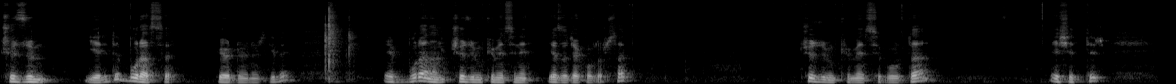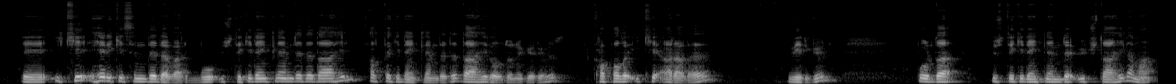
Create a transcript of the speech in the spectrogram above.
çözüm yeri de burası gördüğünüz gibi. E, buranın çözüm kümesini yazacak olursak çözüm kümesi burada eşittir. 2 e, her ikisinde de var. Bu üstteki denklemde de dahil, alttaki denklemde de dahil olduğunu görüyoruz. Kapalı 2 aralığı virgül. Burada üstteki denklemde 3 dahil ama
